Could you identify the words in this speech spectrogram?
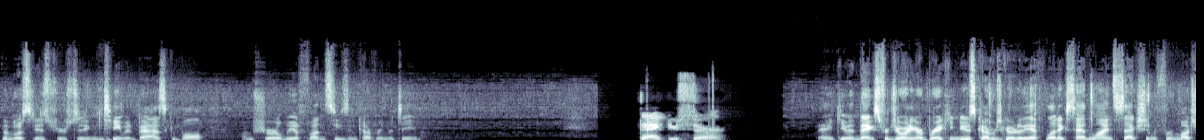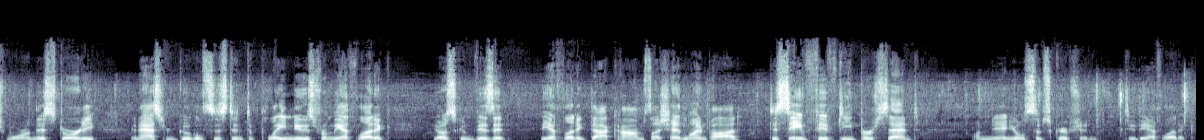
the most interesting team in basketball. I'm sure it'll be a fun season covering the team. Thank you, sir. Thank you. And thanks for joining our breaking news coverage. Go to the Athletics headline section for much more on this story and ask your Google Assistant to play news from The Athletic. You also can visit theathletic.com slash headline pod to save 50% on an annual subscription to The Athletic.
